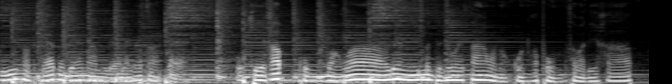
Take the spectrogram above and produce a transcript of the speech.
v i d ี o Podcast ในแนะนหรืออะไรก็ตามแต่โอเคครับ ผมหวังว่าเรื่องนี้มันจะช่วยสร้างวันของคุณครับผม สวัสดีครับ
